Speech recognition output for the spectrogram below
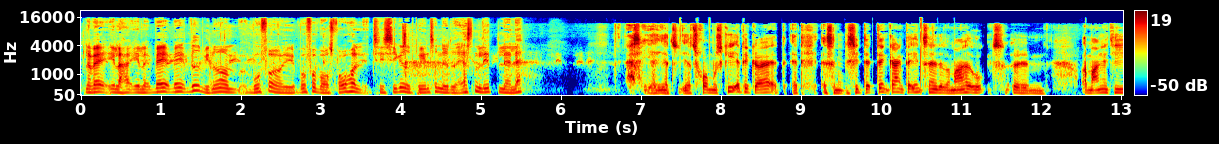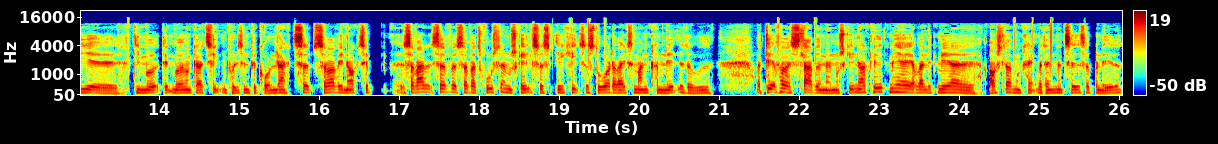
Eller, hvad, eller, eller hvad, hvad, ved vi noget om, hvorfor, øh, hvorfor vores forhold til sikkerhed på internettet er sådan lidt lala? Altså, jeg, jeg, jeg tror måske, at det gør, at, at altså, man kan sige, den, dengang, da internettet var meget ungt, øhm, og mange af de, øh, de måde, den måde, man gør tingene på, ligesom blev grundlagt, så, så var vi nok til, så var, så, så var truslerne måske ikke, så, ikke helt så store, der var ikke så mange kriminelle derude. Og derfor slappede man måske nok lidt mere af, og var lidt mere øh, afslappet omkring, hvordan man tædede sig på nettet.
